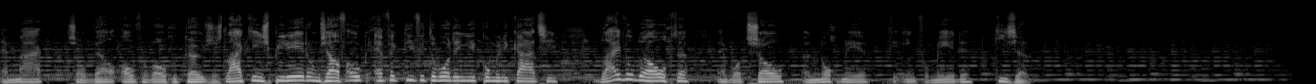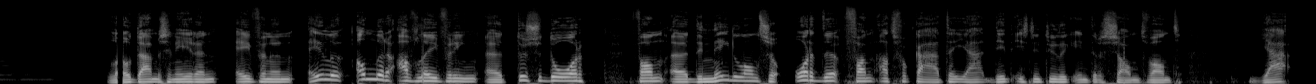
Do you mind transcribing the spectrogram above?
en maak zo wel overwogen keuzes. Laat je inspireren om zelf ook effectiever te worden in je communicatie. Blijf op de hoogte en word zo een nog meer geïnformeerde kiezer. Hallo dames en heren, even een hele andere aflevering uh, tussendoor van uh, de Nederlandse Orde van Advocaten. Ja, dit is natuurlijk interessant, want ja,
